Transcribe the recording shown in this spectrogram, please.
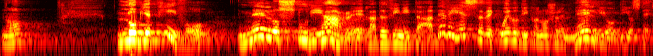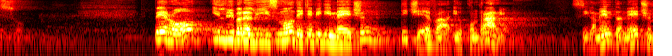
no? L'obiettivo nello studiare la divinità deve essere quello di conoscere meglio Dio stesso. Però il liberalismo dei tempi di Machen diceva il contrario. Si lamenta Machen.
